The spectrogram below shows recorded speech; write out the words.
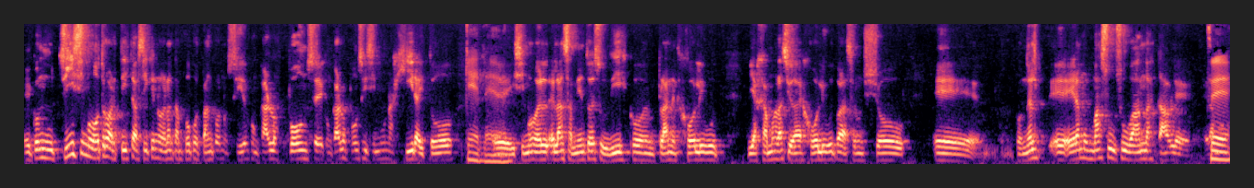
eh, con muchísimos otros artistas así que no eran tampoco tan conocidos. Con Carlos Ponce. Con Carlos Ponce hicimos una gira y todo. Qué eh, hicimos el, lanzamiento de su disco en Planet Hollywood. Viajamos a la ciudad de Hollywood para hacer un show. Eh, con él éramos más su, su banda estable. Sí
